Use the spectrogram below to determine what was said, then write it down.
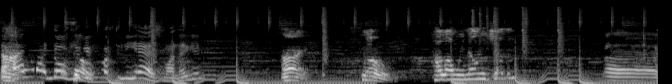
Right. How would I know if so, you can fuck in the ass, my nigga? All right. So, how long we known each other? Uh,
